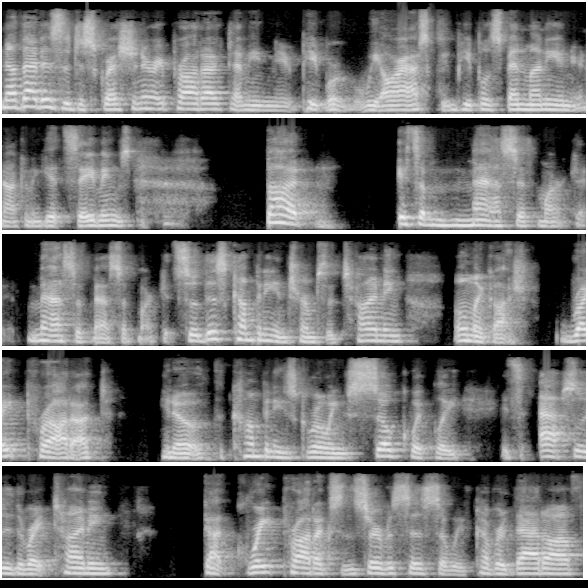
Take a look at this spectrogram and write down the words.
Now that is a discretionary product. I mean, people, we are asking people to spend money and you're not going to get savings, but it's a massive market, massive, massive market. So this company, in terms of timing, oh my gosh, right product. You know, the company's growing so quickly. It's absolutely the right timing. Got great products and services. So we've covered that off.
